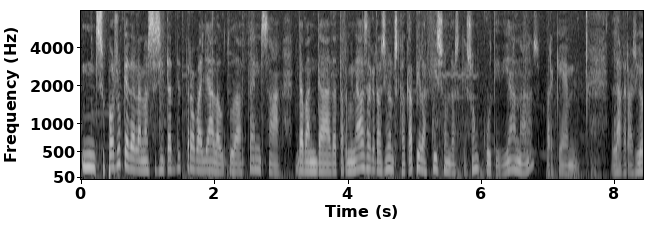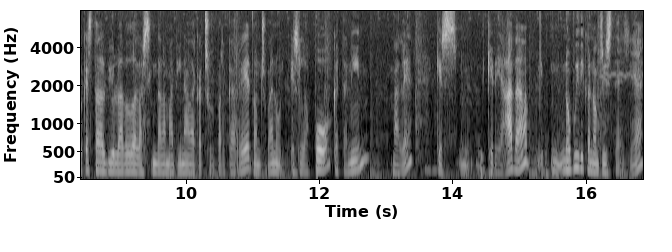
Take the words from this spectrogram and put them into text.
mm, Suposo que de la necessitat de treballar l'autodefensa davant de determinades agressions que al cap i a la fi són les que són quotidianes, perquè l'agressió aquesta del violador de les 5 de la matinada que et surt pel carrer, doncs, bueno, és la por que tenim, vale? que és mm, creada, no vull dir que no existeixi, eh?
